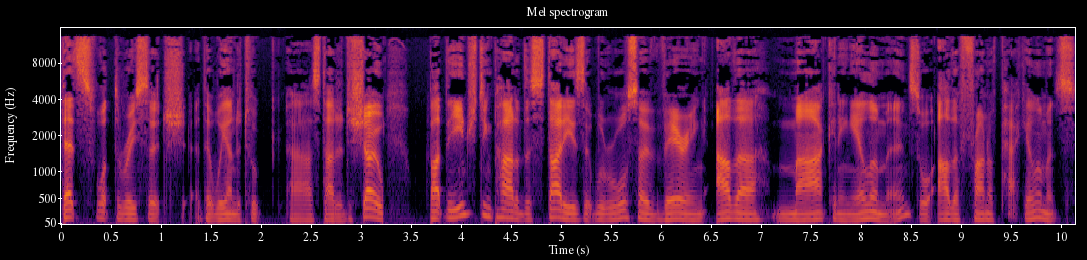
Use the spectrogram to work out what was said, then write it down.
That's what the research that we undertook uh, started to show But the interesting part of the study is that we're also varying other marketing elements or other front of pack elements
